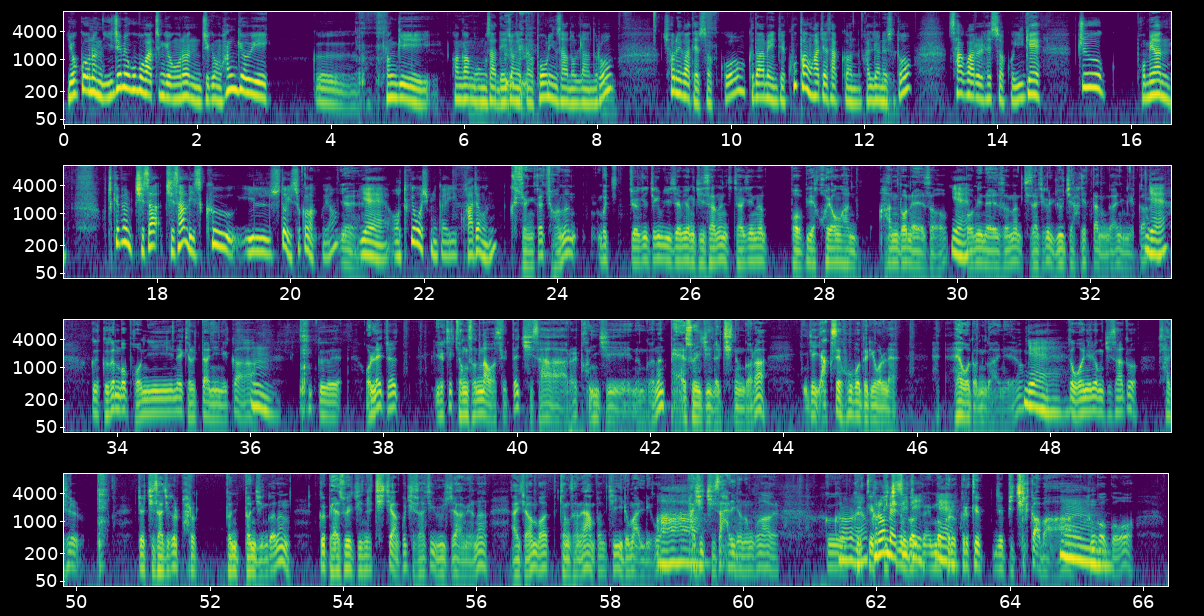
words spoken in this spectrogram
여권은 이재명 후보 같은 경우는 지금 황교익 그 경기 관광공사 내정했다가 보훈 인사 논란으로 철회가 됐었고 그다음에 이제 쿠팡 화재 사건 관련해서도 사과를 했었고 이게 쭉 보면 어떻게 보면 지사 지사 리스크일 수도 있을 것 같고요. 예. 어떻게 보십니까 이 과정은? 글쎄, 그러니까 저는 뭐 저기 지금 이재명 지사는 자기는 법이 허용한 한도 내에서 예. 범위 내에서는 지사직을 유지하겠다는 거 아닙니까? 예. 그 그건 뭐 본인의 결단이니까 음. 그 원래 저 이렇게 경선 나왔을 때 지사를 던지는 거는 배수의 진을 치는 거라 이제 약세 후보들이 원래 해- 해오던 거 아니에요. 예. 그 원희룡 지사도 사실 저 지사직을 바로 던, 던진 거는 그 배수의 진을 치지 않고 지사직 유지하면은 아이 저뭐 경선에 한번 지 이름 알리고 아. 다시 지사 하려는구나. 그 그러네요. 그렇게 그런 비치는 메시지. 거, 뭐 예. 그렇- 그렇게 이제 비칠까봐 음. 한 거고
